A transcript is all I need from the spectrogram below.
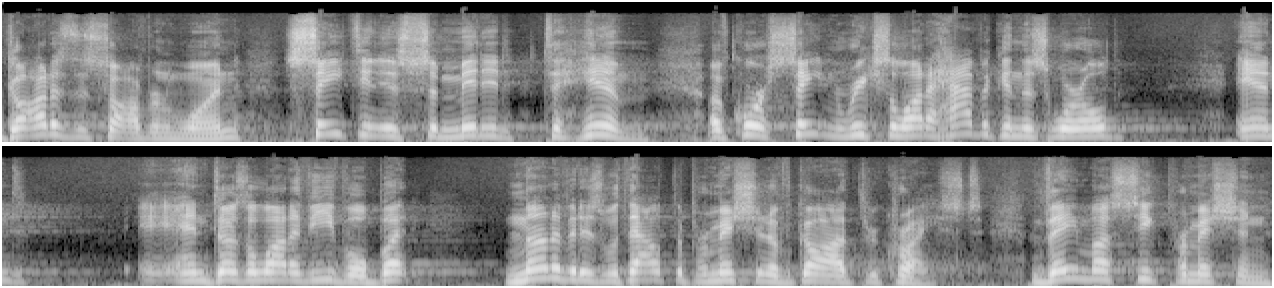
God is the sovereign one. Satan is submitted to him. Of course, Satan wreaks a lot of havoc in this world and, and does a lot of evil, but none of it is without the permission of God through Christ. They must seek permission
